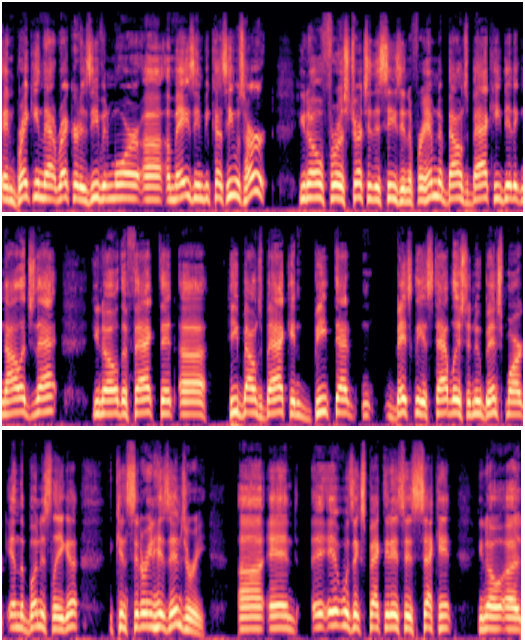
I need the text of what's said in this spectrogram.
and breaking that record is even more uh, amazing because he was hurt you know, for a stretch of the season. And for him to bounce back, he did acknowledge that. You know, the fact that uh, he bounced back and beat that, basically established a new benchmark in the Bundesliga, considering his injury. Uh, and it was expected. It's his second, you know, uh,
